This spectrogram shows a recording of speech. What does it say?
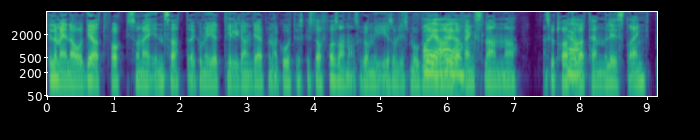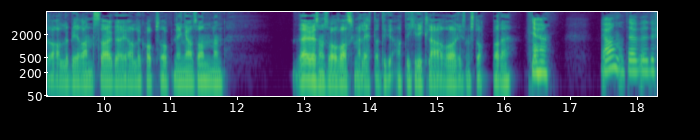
til og med i Norge at folk som er innsatte, hvor mye tilgang de er på narkotiske stoffer og sånn, altså hvor mye som blir smugla oh, ja, inn ut ja. av fengslene, og jeg skulle tro at Ja. det var temmelig strengt, og alle blir ransaka i alle kroppsåpninger og sånn, men det er jo sånn som overrasker meg litt, at, de, at ikke de klarer å liksom stoppe det. Ja, ja det, det,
